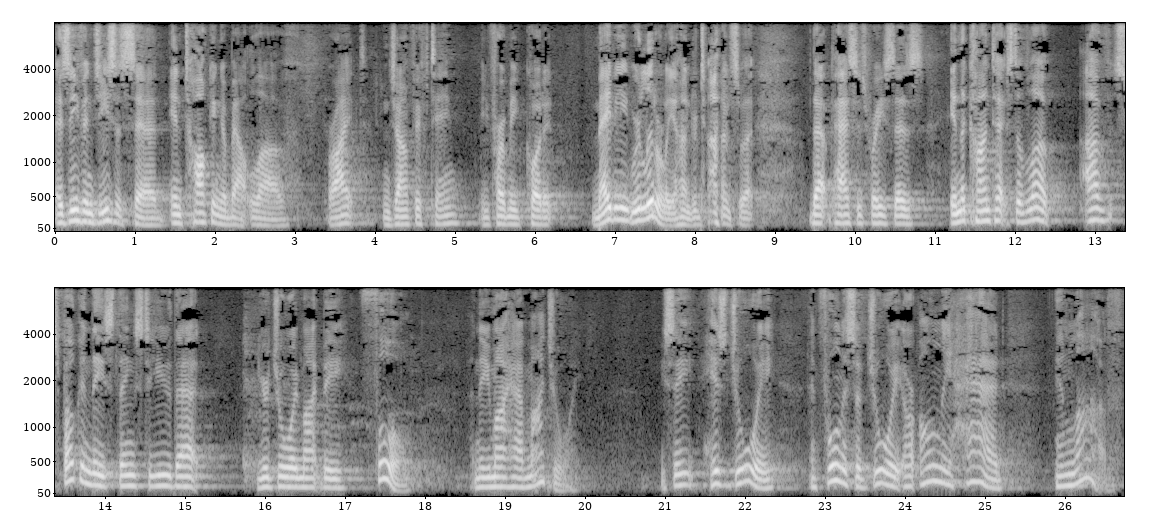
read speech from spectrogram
As even Jesus said in talking about love, right? In John 15. You've heard me quote it maybe we're literally a hundred times, but that passage where he says, in the context of love, I've spoken these things to you that your joy might be full and that you might have my joy. You see, his joy and fullness of joy are only had in love.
